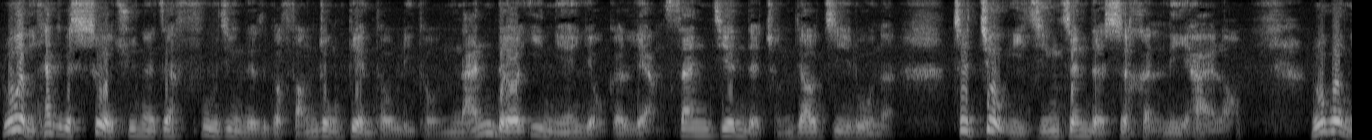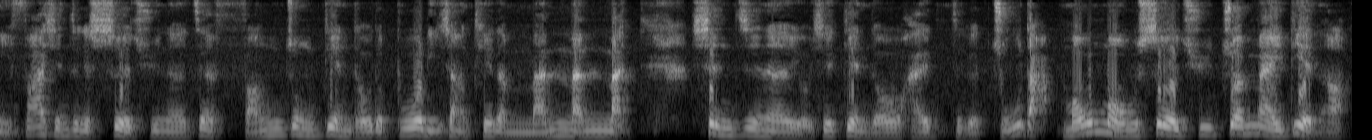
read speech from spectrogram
如果你看这个社区呢，在附近的这个房仲店头里头，难得一年有个两三间的成交记录呢，这就已经真的是很厉害了。如果你发现这个社区呢，在房仲店头的玻璃上贴的满满满，甚至呢，有些店头还这个主打某某社区专卖店啊。啊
